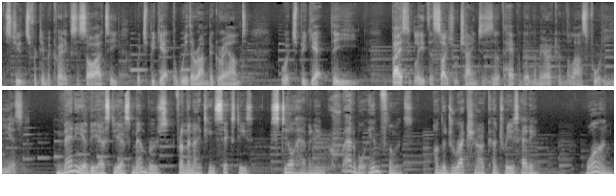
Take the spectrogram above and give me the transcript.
the Students for Democratic Society, which beget the Weather Underground, which beget the basically the social changes that have happened in America in the last 40 years. Many of the SDS members from the 1960s still have an incredible influence on the direction our country is heading. One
